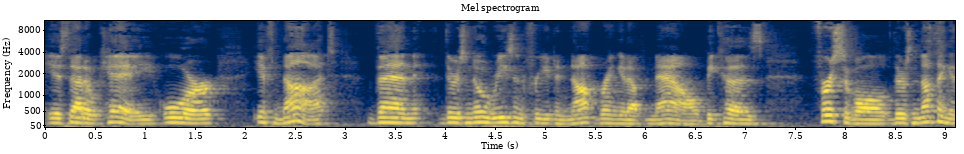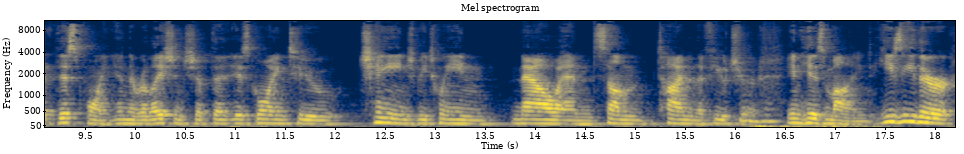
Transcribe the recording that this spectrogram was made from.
Is that okay? Or if not, then there's no reason for you to not bring it up now because first of all, there's nothing at this point in the relationship that is going to change between now and some time in the future mm-hmm. in his mind. He's either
